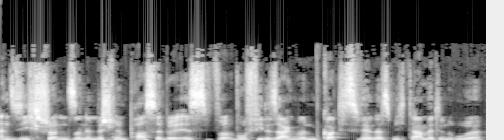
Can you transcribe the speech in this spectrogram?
an sich schon so eine Mission Impossible ist, wo, wo viele sagen würden, Gottes Willen, lass mich damit in Ruhe.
